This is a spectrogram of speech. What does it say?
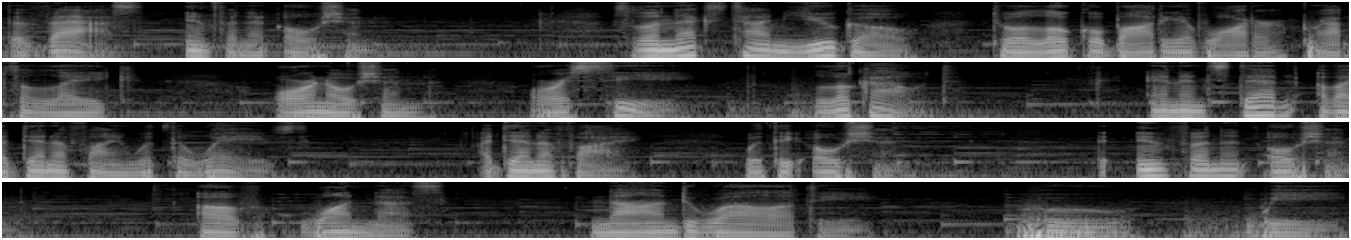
the vast, infinite ocean. So the next time you go to a local body of water, perhaps a lake, or an ocean, or a sea, look out. And instead of identifying with the waves, identify with the ocean, the infinite ocean of oneness, non duality, who we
